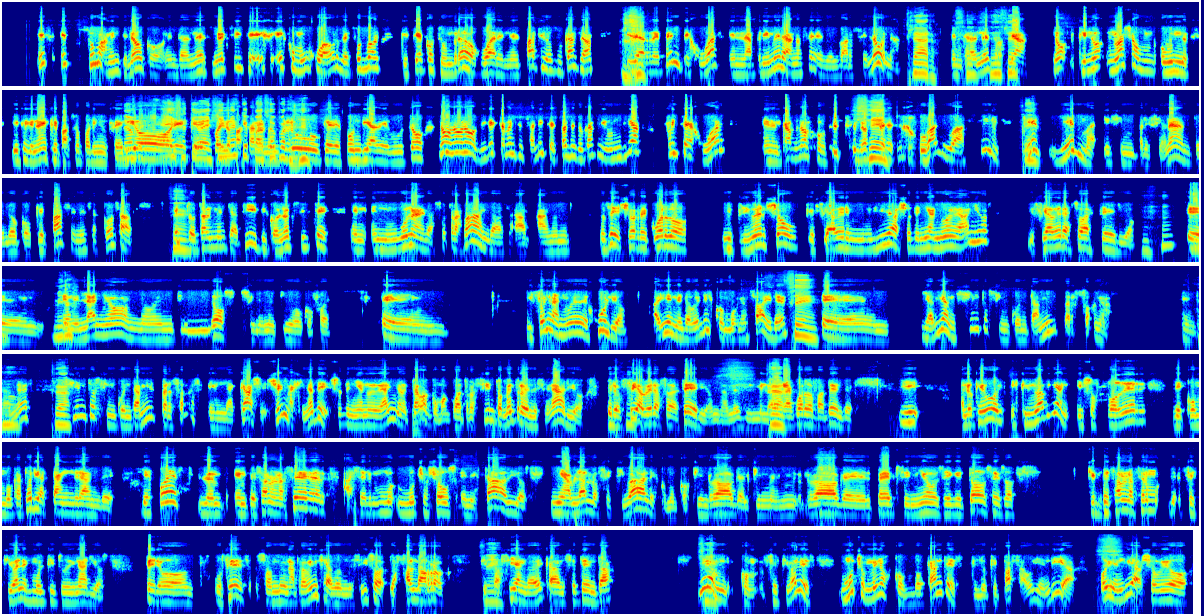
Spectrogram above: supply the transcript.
es, es sumamente loco, ¿entendés? No existe, es, es como un jugador de fútbol que esté acostumbrado a jugar en el patio de su casa y de repente jugás en la primera, no sé, del Barcelona. Claro. ¿Entendés? o sea, no, que no, no haya un, un, dice que no es que pasó por inferiores, que después lo pasaron por... club, que después un día debutó. No, no, no, directamente saliste del patio de tu casa y un día fuiste a jugar en el Camp Nou, no sé, jugando así. Y, es, y es, impresionante, loco, que pasen esas cosas. Es totalmente atípico, no existe en, en ninguna de las otras bandas. no sé, yo recuerdo mi primer show que fui a ver en mi vida, yo tenía nueve años, y fui a ver a Soda Stereo eh, en el año 92, si no me equivoco fue. Eh, y fue en la 9 de julio, ahí en el obelisco en Buenos Aires, eh, y habían 150 mil personas. ¿Entendés? 150 mil personas en la calle. Yo imagínate, yo tenía nueve años, estaba como a 400 metros del escenario, pero fui a ver a Soda Stereo, ¿entendés? Me lo recuerdo patente. Y a lo que voy es que no habían esos poderes de convocatoria tan grandes. Después lo em-, empezaron a hacer, a hacer muchos shows en estadios, ni hablar los festivales como el Cosquín Rock, el King Rock, el Pepsi Music, y todos esos, que empezaron a hacer festivales multitudinarios. Pero ustedes son de una provincia donde se hizo la falda rock, que se hacía en la década del 70, y eran festivales mucho menos convocantes que lo que pasa hoy en día. Hoy en día yo veo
